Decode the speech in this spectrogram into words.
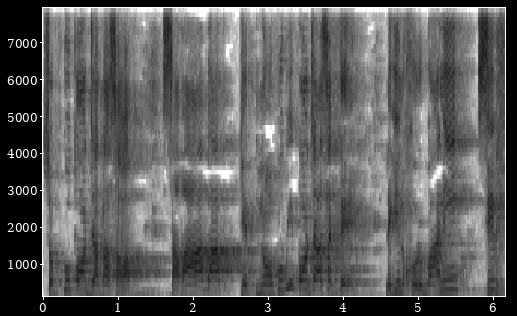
सबको पहुँच जाता सवाब। सवाब आप कितनों को भी पहुँचा सकते? लेकिन कुर्बानी सिर्फ़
